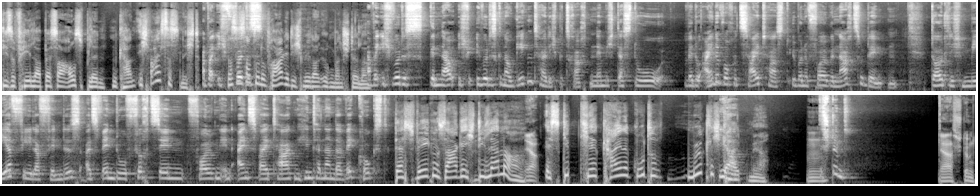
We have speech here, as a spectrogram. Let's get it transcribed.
diese Fehler besser ausblenden kann. Ich weiß es nicht. aber ich Das ist halt so eine Frage, die ich mir dann irgendwann stelle. Aber ich würde es genau, ich würde es genau gegenteilig betrachten, nämlich dass du, wenn du eine Woche Zeit hast, über eine Folge nachzudenken, deutlich mehr Fehler findest, als wenn du 14 Folgen in ein, zwei Tagen hintereinander wegguckst. Deswegen sage ich Dilemma. Ja. Es gibt hier keine gute Möglichkeit Ja. mehr. Mhm. Das stimmt. Ja, stimmt.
